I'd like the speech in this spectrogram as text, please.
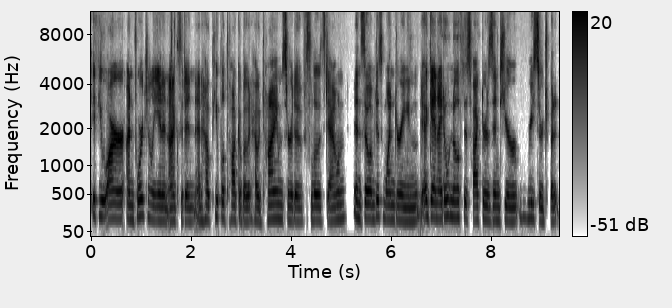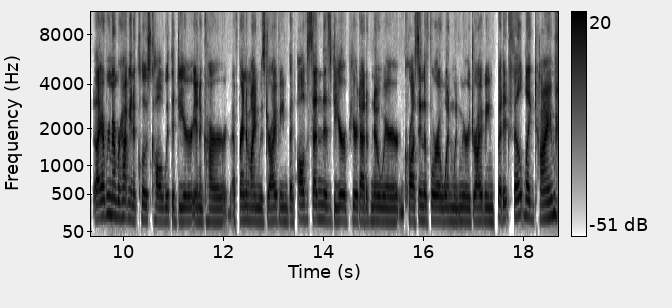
if you are unfortunately in an accident and how people talk about how time sort of slows down. And so I'm just wondering again, I don't know if this factors into your research, but I remember having a close call with a deer in a car. A friend of mine was driving, but all of a sudden this deer appeared out of nowhere crossing the 401 when we were driving, but it felt like time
